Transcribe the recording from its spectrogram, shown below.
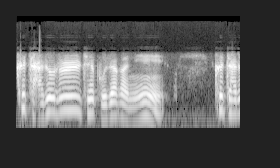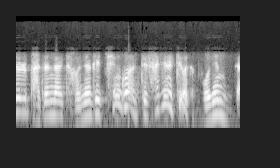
그 자료를 제 보좌관이 그 자료를 받은 날 저녁에 친구한테 사진을 찍어서 보냅니다.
